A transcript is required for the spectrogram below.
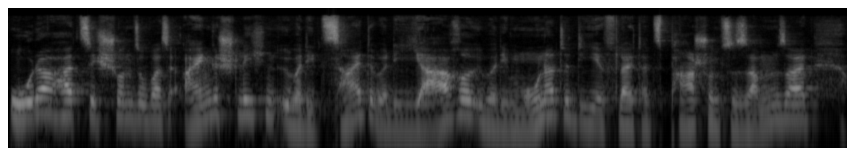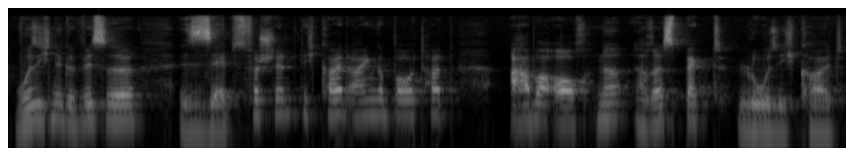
Oder hat sich schon sowas eingeschlichen über die Zeit, über die Jahre, über die Monate, die ihr vielleicht als Paar schon zusammen seid, wo sich eine gewisse Selbstverständlichkeit eingebaut hat, aber auch eine Respektlosigkeit?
